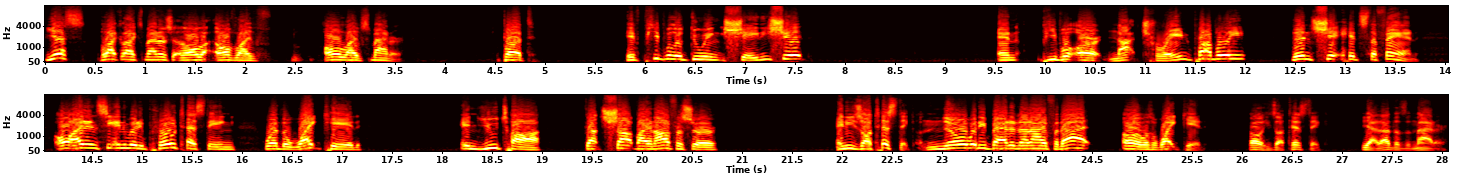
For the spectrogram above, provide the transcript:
Yes, Black Lives Matters and all, all life all lives matter. But if people are doing shady shit and people are not trained properly, then shit hits the fan. Oh, I didn't see anybody protesting when the white kid in Utah got shot by an officer and he's autistic. Nobody batted an eye for that. Oh, it was a white kid. Oh, he's autistic. Yeah, that doesn't matter.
